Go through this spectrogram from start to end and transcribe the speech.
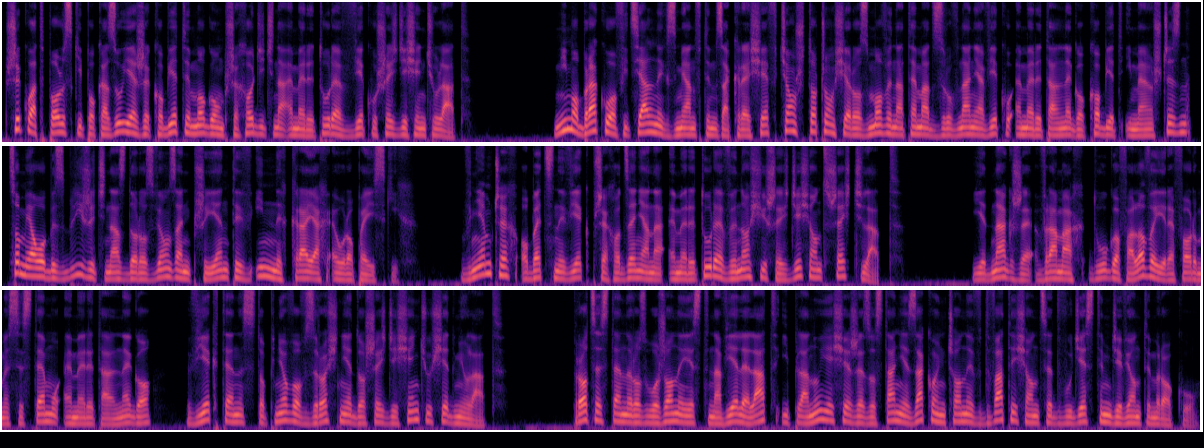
Przykład Polski pokazuje, że kobiety mogą przechodzić na emeryturę w wieku 60 lat. Mimo braku oficjalnych zmian w tym zakresie, wciąż toczą się rozmowy na temat zrównania wieku emerytalnego kobiet i mężczyzn, co miałoby zbliżyć nas do rozwiązań przyjętych w innych krajach europejskich. W Niemczech obecny wiek przechodzenia na emeryturę wynosi 66 lat. Jednakże w ramach długofalowej reformy systemu emerytalnego wiek ten stopniowo wzrośnie do 67 lat. Proces ten rozłożony jest na wiele lat i planuje się, że zostanie zakończony w 2029 roku.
